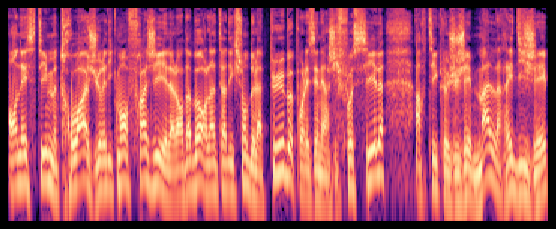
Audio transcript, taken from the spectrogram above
en estime trois juridiquement fragiles. Alors d'abord l'interdiction de la pub pour les énergies fossiles, article jugé mal rédigé.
